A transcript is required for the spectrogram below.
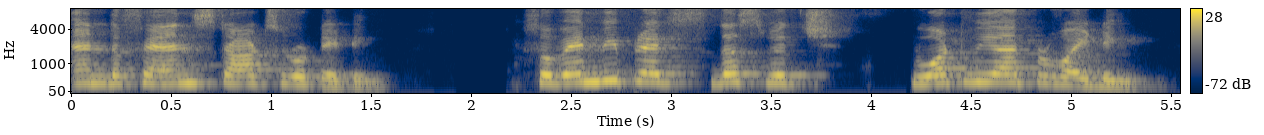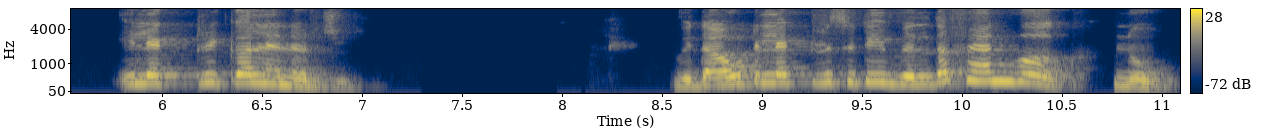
and the fan starts rotating so when we press the switch what we are providing Electrical energy. Without electricity, will the fan work? No.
